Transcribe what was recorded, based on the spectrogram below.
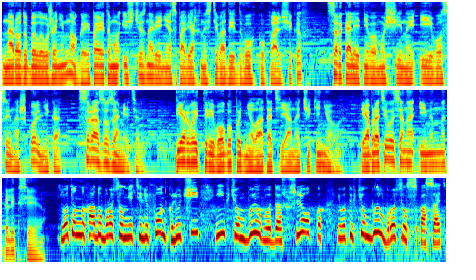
Народу было уже немного, и поэтому исчезновение с поверхности воды двух купальщиков, 40-летнего мужчины и его сына-школьника, сразу заметили. Первой тревогу подняла Татьяна Чекинева. И обратилась она именно к Алексею. И вот он на ходу бросил мне телефон, ключи, и в чем был, вот даже в шлепках, и вот и в чем был, бросился спасать.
